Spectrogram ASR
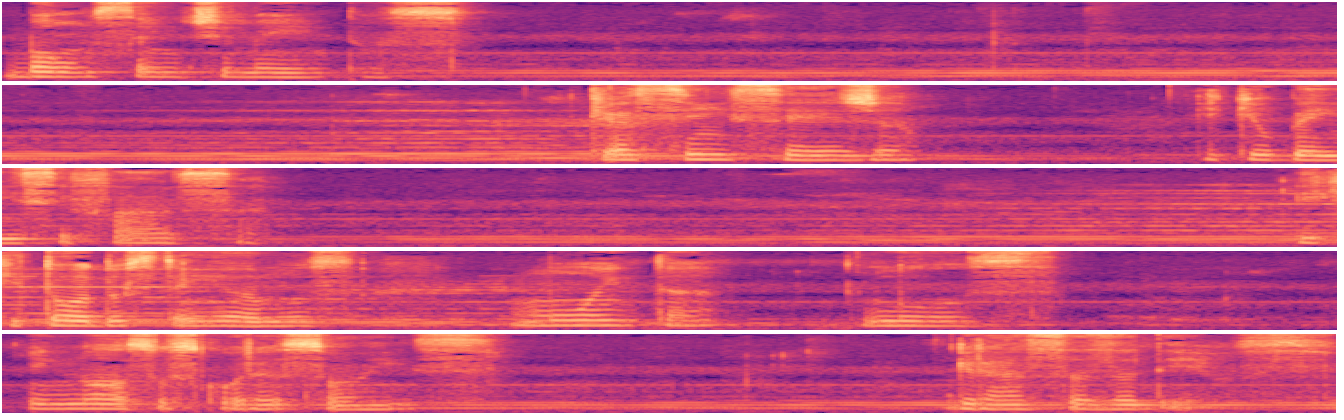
bons sentimentos. Que assim seja e que o bem se faça. E que todos tenhamos muita luz em nossos corações. Graças a Deus.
